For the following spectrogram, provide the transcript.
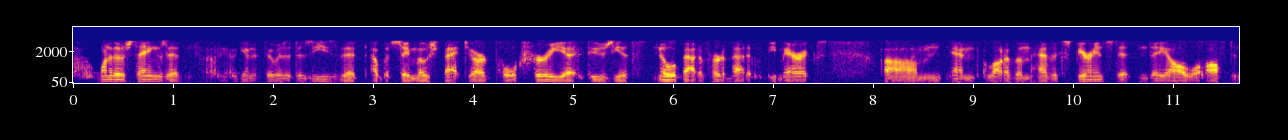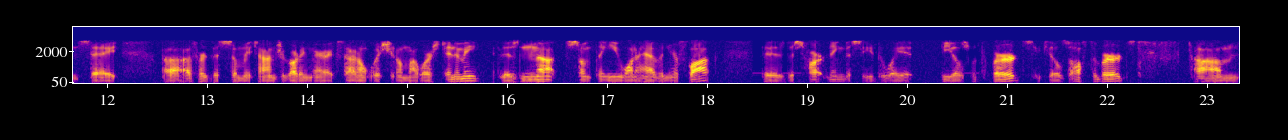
uh, one of those things that, uh, again, if there was a disease that I would say most backyard poultry uh, enthusiasts know about, have heard about, it would be Marek's. Um, and a lot of them have experienced it, and they all will often say, uh, I've heard this so many times regarding Marek's, I don't wish it on my worst enemy. It is not something you want to have in your flock. It is disheartening to see the way it deals with the birds and kills off the birds. Um,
